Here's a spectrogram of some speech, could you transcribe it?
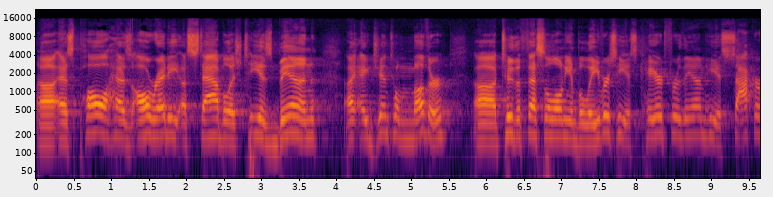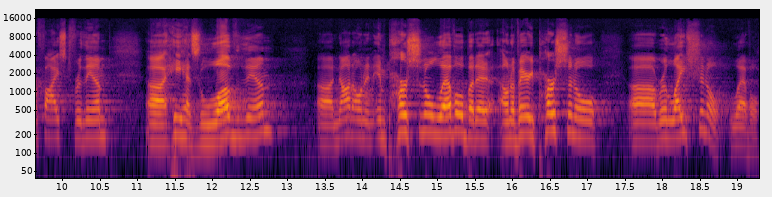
Uh, as Paul has already established, he has been a, a gentle mother uh, to the Thessalonian believers. He has cared for them, he has sacrificed for them, uh, he has loved them, uh, not on an impersonal level, but on a very personal, uh, relational level.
